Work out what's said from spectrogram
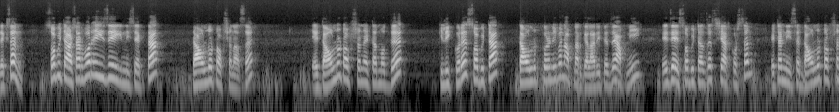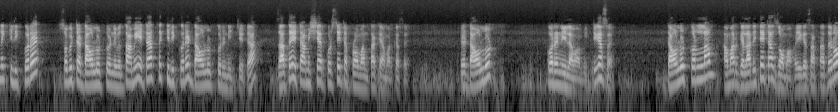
দেখছেন? ছবিটা আসার পর এই যে নিচে একটা ডাউনলোড অপশন আছে। এই ডাউনলোড অপশন এটার মধ্যে ক্লিক করে ছবিটা ডাউনলোড করে নেবেন। আপনার গ্যালারিতে যে আপনি এই যে ছবিটা যে শেয়ার করছেন, এটা নিচে ডাউনলোড অপশনে ক্লিক করে ছবিটা ডাউনলোড করে নেবেন। তো আমি এটাতে ক্লিক করে ডাউনলোড করে নিচ্ছি এটা, যাতে এটা আমি শেয়ার করছি, এটা প্রমাণ থাকে আমার কাছে। এটা ডাউনলোড করে নিলাম আমি, ঠিক আছে? ডাউনলোড করলাম, আমার গ্যালারিতে এটা জমা হয়ে গেছে আপনাদেরও।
